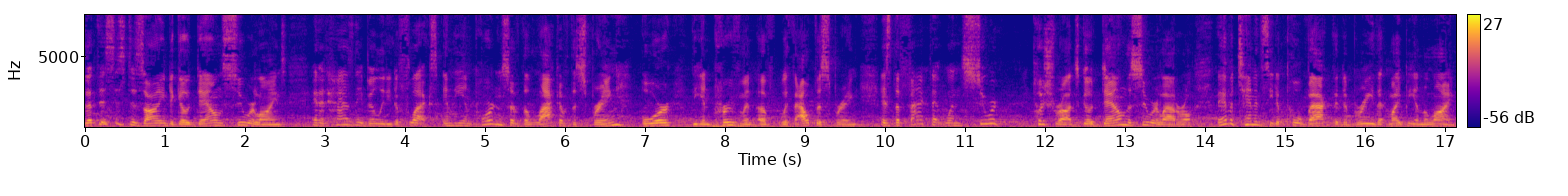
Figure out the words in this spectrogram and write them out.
That this is designed to go down sewer lines and it has the ability to flex. And the importance of the lack of the spring or the improvement of without the spring is the fact that when sewer push rods go down the sewer lateral, they have a tendency to pull back the debris that might be in the line.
